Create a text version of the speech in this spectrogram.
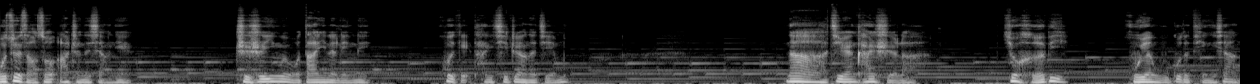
我最早做阿晨的想念，只是因为我答应了玲玲，会给她一期这样的节目。那既然开始了，又何必无缘无故的停下呢？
